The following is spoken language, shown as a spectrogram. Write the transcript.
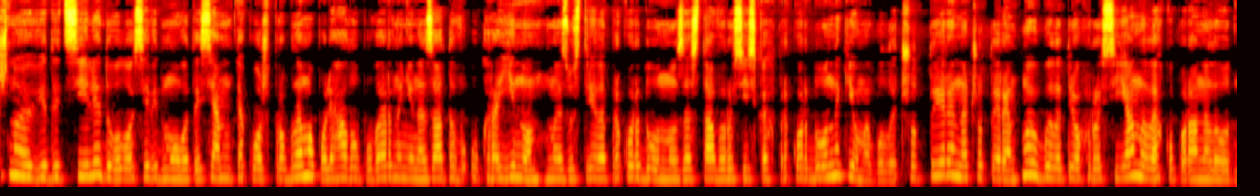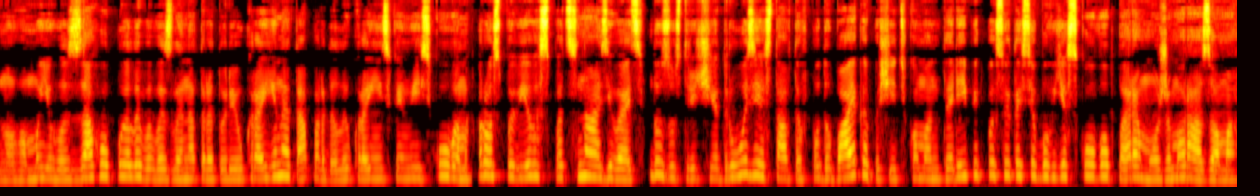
успішною. Від цілі довелося відмовитися. Також проблема полягала у поверненні назад в Україну. Ми зустріли прикордонну заставу російських прикордонників. Ми були 4 на 4. Ми вбили трьох росіян, і легко поранили одного. Ми його захопили, вивезли на територію України та передали українським військовим. Розповів спецназівець. До зустрічі, друзі. Ставте вподобайки, пишіть коментарі, підписуйтесь обов'язково. Переможемо разом.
